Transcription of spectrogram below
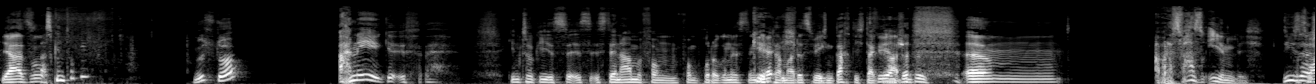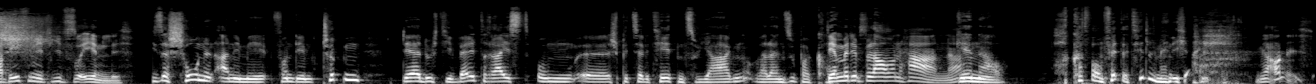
Ja, also. Was Gintoki? Müsste. Ach nee, Gintoki ist, ist, ist der Name vom, vom Protagonisten in Gintama, deswegen dachte ich da gerade. Ähm, aber das war so ähnlich. Dieser das war definitiv so ähnlich. Dieser Shonen-Anime von dem Typen, der durch die Welt reist, um äh, Spezialitäten zu jagen, weil er ein super Koch Der mit den blauen Haaren, ne? Genau. Ach Gott, warum fällt der Titel mir nicht ein? Ach, mir auch nicht.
